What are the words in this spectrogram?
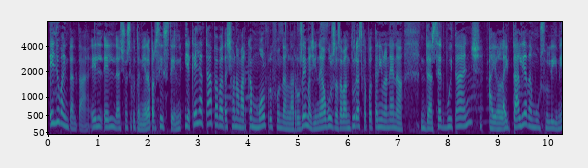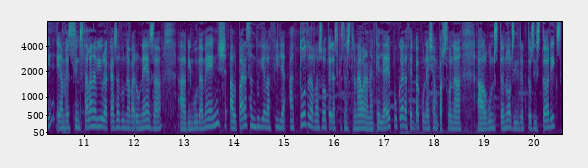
Ell ho va intentar, ell, ell això sí que ho tenia, era persistent, i aquella etapa va deixar una marca molt profunda en la Roser. Imagineu-vos les aventures que pot tenir una nena de 7-8 anys a la Itàlia de Mussolini, i a més s'instal·len a viure a casa d'una baronesa a Vinguda Menys. El pare s'enduia la filla a totes les òperes que s'estrenaven en aquella època, de fet va conèixer en persona a alguns tenors i directors històrics.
